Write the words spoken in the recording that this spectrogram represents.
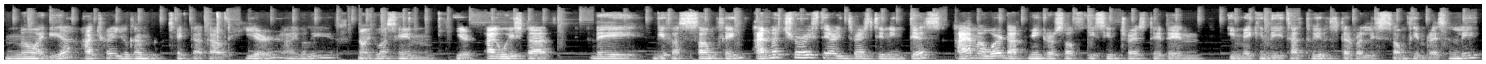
no idea. Actually, you can check that out here, I believe. No, it was in here. I wish that they give us something. I'm not sure if they are interested in this. I am aware that Microsoft is interested in in making digital twins. They released something recently.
